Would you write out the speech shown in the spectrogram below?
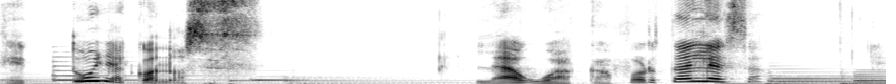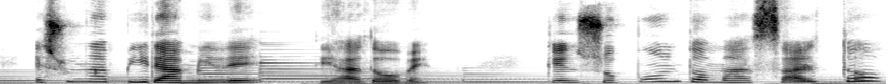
que tú ya conoces. La Huaca Fortaleza es una pirámide de adobe que en su punto más alto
